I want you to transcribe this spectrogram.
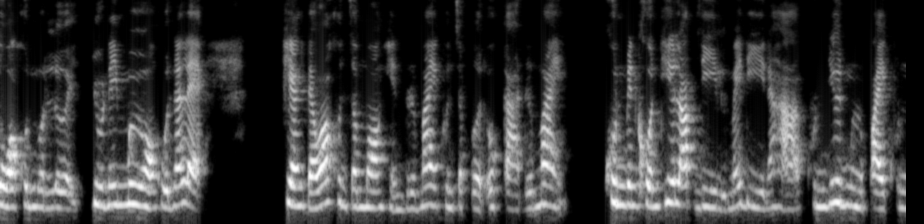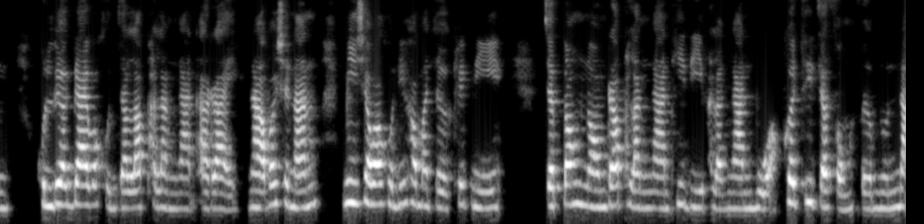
ตัวคุณหมดเลย อยู่ในมือของคุณนั่นแหละ เพียงแต่ว่าคุณจะมองเห็นหรือไม่ คุณจะเปิดโอกาสหรือไม่ คุณเป็นคนที่รับดีหรือไม่ดีนะคะ คุณยื่นมือไปคุณคุณเลือกได้ว่าคุณจะรับพลังงานอะไรนะเพราะฉะนั้นมีเชื่อว่าคนที่เข้ามาเจอคลิปนี้ จะต้องน้อมรับพลังงานที่ดีพลังงานบวก เพื่อที่จะส่งเสริมหนุนน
